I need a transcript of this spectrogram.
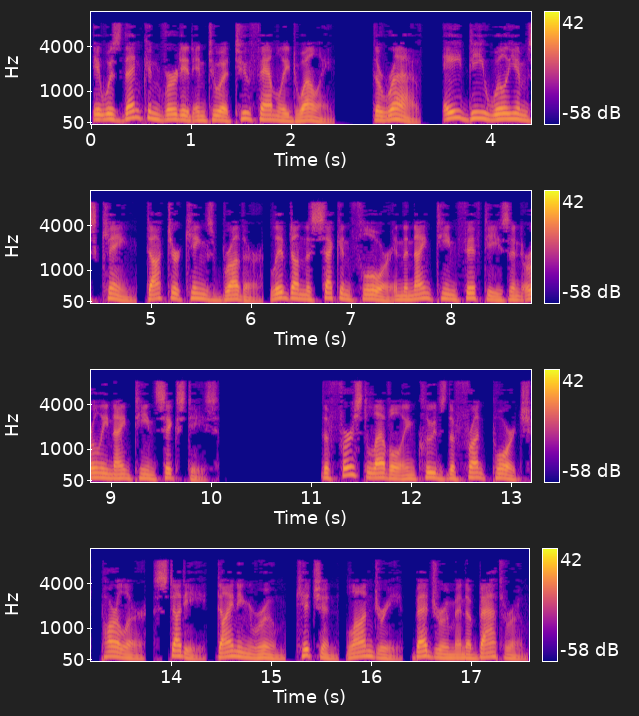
It was then converted into a two-family dwelling. The Rev. A. D. Williams King, Dr. King's brother, lived on the second floor in the 1950s and early 1960s. The first level includes the front porch, parlor, study, dining room, kitchen, laundry, bedroom and a bathroom.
